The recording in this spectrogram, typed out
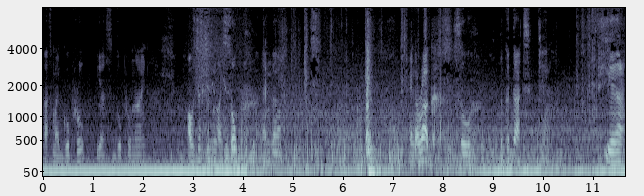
That's my gopro. Yes gopro 9 i was just using my soap and uh, and a rug. So look at that. Clean. Yeah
